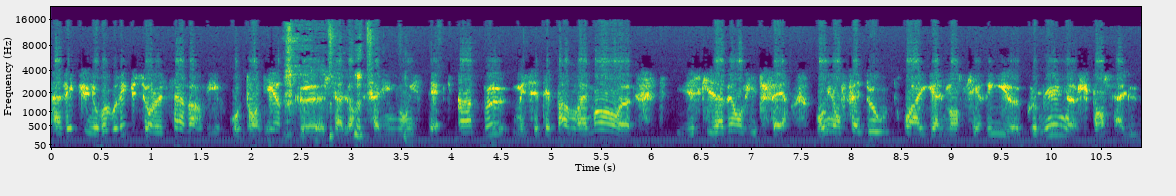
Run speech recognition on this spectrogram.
avec une rubrique sur le savoir-vivre. Autant dire que ça leur ça nourrissait un peu, mais c'était pas vraiment euh, qu'ils avaient envie de faire. Bon, ils ont fait deux ou trois également séries euh, communes, je pense à Luc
